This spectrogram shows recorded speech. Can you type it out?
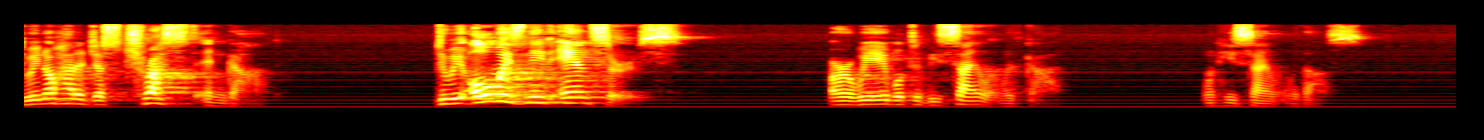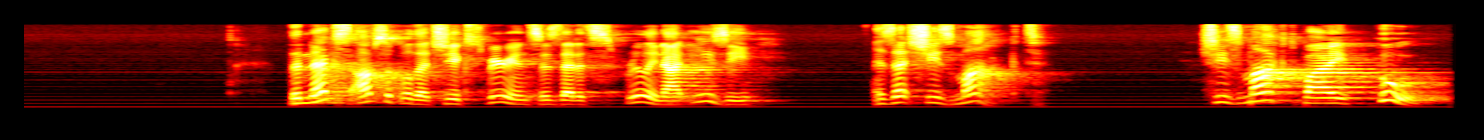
Do we know how to just trust in God? Do we always need answers? Or are we able to be silent with God when He's silent with us? The next obstacle that she experiences, that it's really not easy, is that she's mocked. She's mocked by who?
